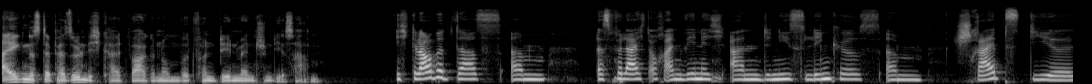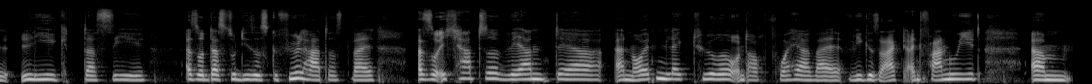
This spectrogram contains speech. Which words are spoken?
Eigenes der Persönlichkeit wahrgenommen wird von den Menschen, die es haben. Ich glaube, dass ähm, es vielleicht auch ein wenig an Denise Linkes ähm, Schreibstil liegt, dass sie, also dass du dieses Gefühl hattest, weil, also ich hatte während der erneuten Lektüre und auch vorher, weil, wie gesagt, ein Funread, ähm,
